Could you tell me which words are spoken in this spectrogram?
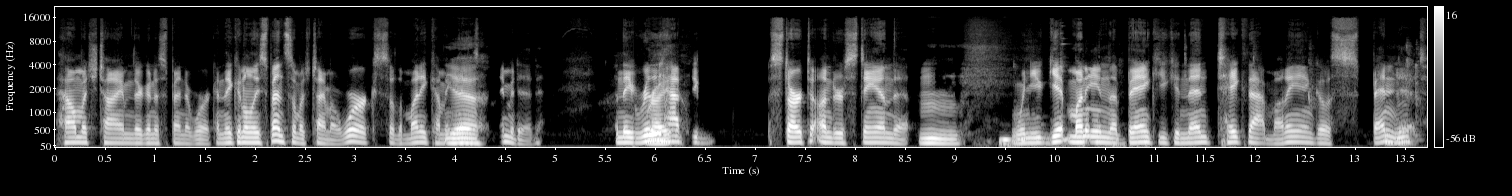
how much time they're going to spend at work and they can only spend so much time at work so the money coming in is limited and they really Right. have to start to understand that Mm. when you get money in the bank you can then take that money and go spend Mhm. it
